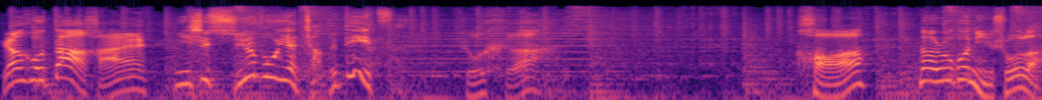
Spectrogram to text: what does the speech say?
然后大喊你是徐副院长的弟子，如何？好啊，那如果你输了，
